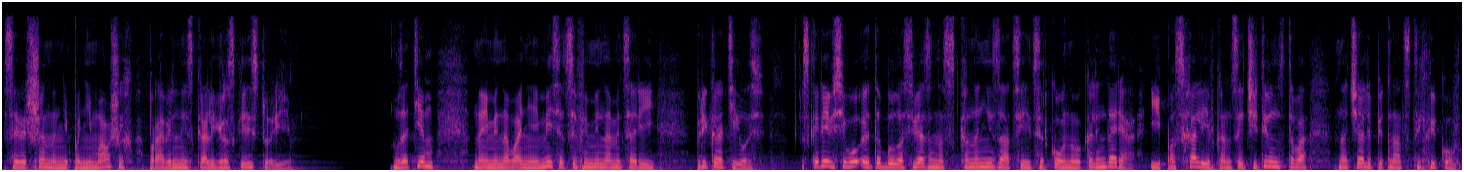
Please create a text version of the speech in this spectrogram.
совершенно не понимавших правильной скаллигеровской истории. Затем наименование месяцев именами царей прекратилось. Скорее всего, это было связано с канонизацией церковного календаря и пасхалией в конце XIV – начале XV веков,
